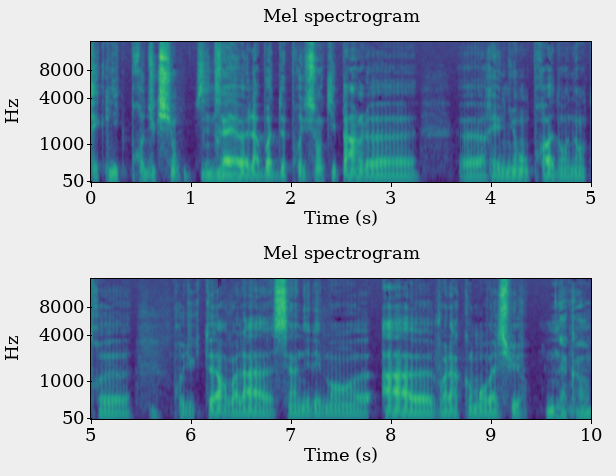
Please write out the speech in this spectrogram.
technique production. C'est mhm. très euh, la boîte de production qui parle euh, euh, réunion prod, on est entre producteurs, voilà, c'est un élément A, voilà comment on va le suivre. D'accord.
